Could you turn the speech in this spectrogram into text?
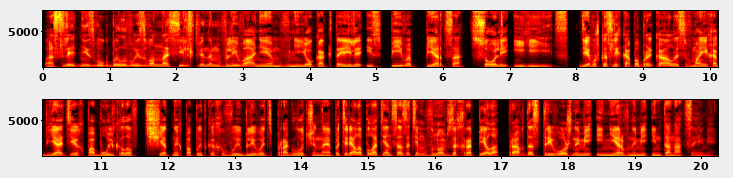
Последний звук был вызван насильственным вливанием в нее коктейля из пива, перца, соли и яиц. Девушка слегка побрыкалась в моих объятиях, побулькала в тщетных попытках выблевать проглоченное, потеряла полотенце, а затем вновь захрапела, правда, с тревожными и нервными интонациями.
